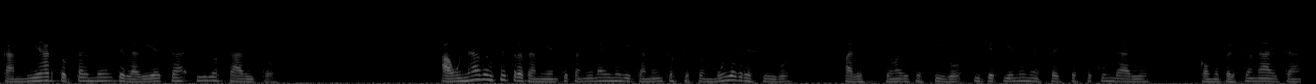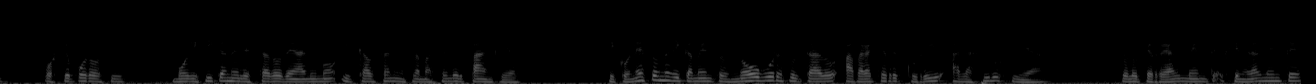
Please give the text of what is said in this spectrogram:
cambiar totalmente la dieta y los hábitos. Aunado a este tratamiento también hay medicamentos que son muy agresivos para el sistema digestivo y que tienen efectos secundarios como presión alta, osteoporosis, modifican el estado de ánimo y causan inflamación del páncreas, si con estos medicamentos no hubo resultado, habrá que recurrir a la cirugía. Eso es lo que realmente, generalmente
